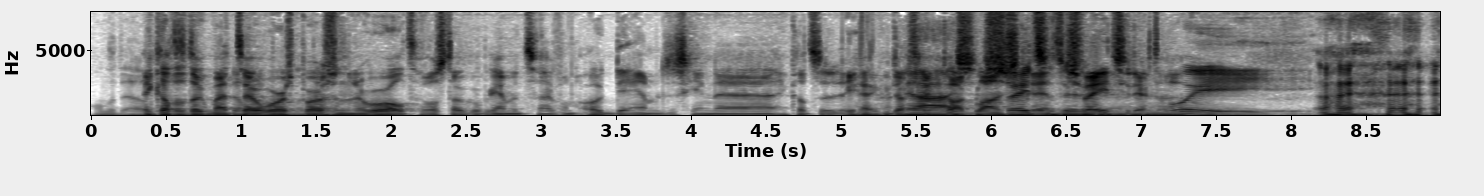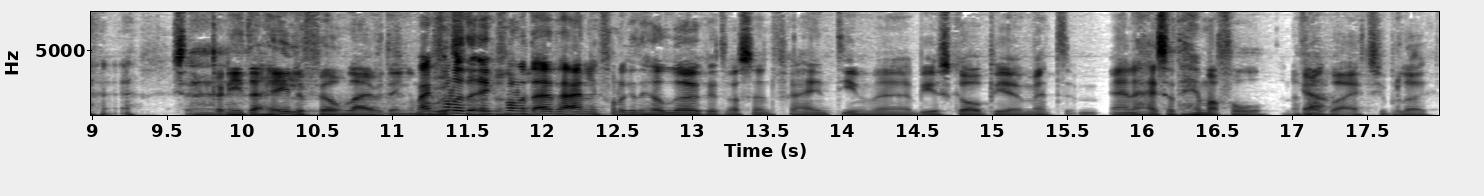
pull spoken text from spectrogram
111. Ik had het ook met uh, Worst Person in the World. Was het ook op een gegeven moment zei van, oh damn, het is geen... eh, ik, had, ik, ik dacht, Ja, ja, carte blanche. De Zweedse ja, dacht, ja. oei. Ja. Ik, kan niet de hele film blijven dingen. Maar ik vond, het, ik vond het uiteindelijk vond ik het heel leuk. Het was een vrij intiem eh, bioscoopje met en hij zat helemaal vol. En dat Ja. vond ik wel echt super leuk.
